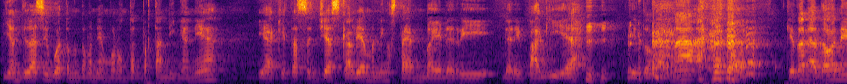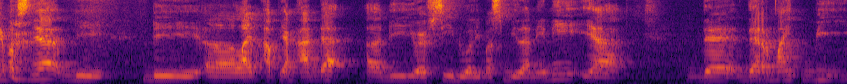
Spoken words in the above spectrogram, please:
Yang jelas sih buat teman-teman yang mau nonton pertandingannya, ya kita suggest kalian mending standby dari dari pagi ya, gitu karena kita nggak tahu nih maksudnya di di uh, line up yang ada uh, di UFC 259 ini ya the- there might be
